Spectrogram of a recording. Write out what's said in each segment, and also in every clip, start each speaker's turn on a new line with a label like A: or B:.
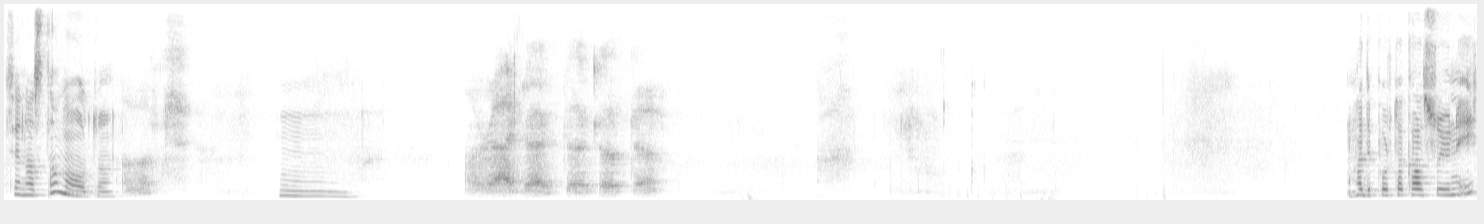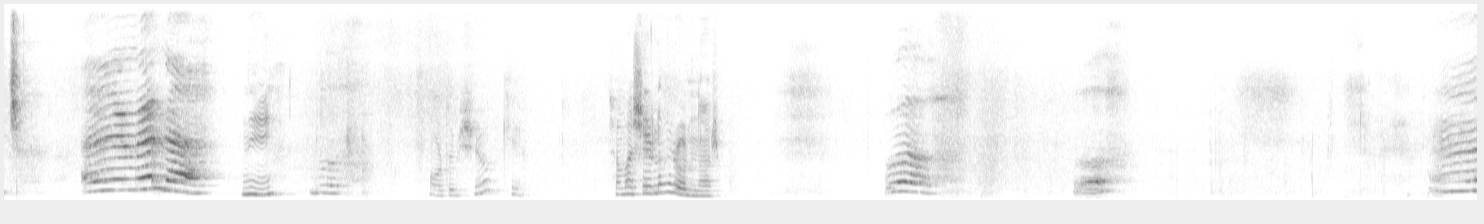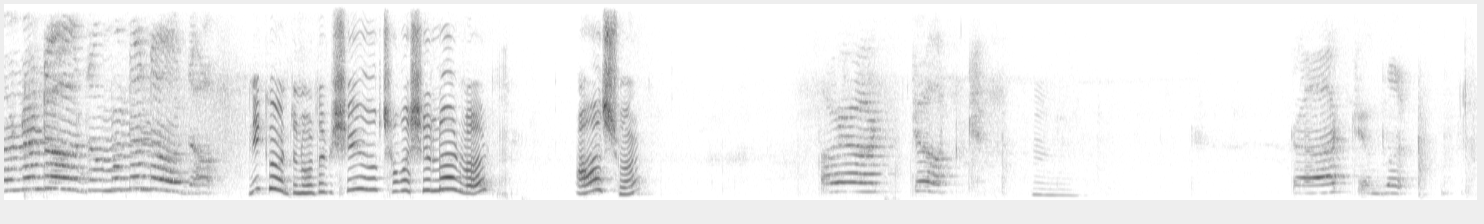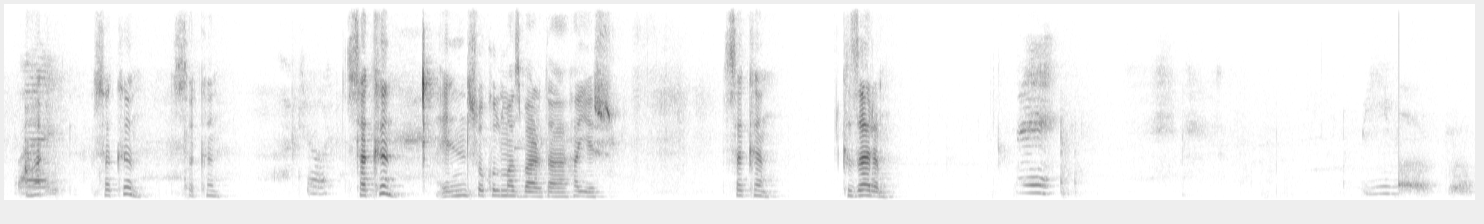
A: Sen hasta mı oldun?
B: Evet.
A: Hmm. Hadi portakal suyunu iç.
B: Elime ne?
A: Ne?
B: Bu.
A: Orada bir şey yok ki. Çamaşırlar onlar.
B: Bu. Bana ne oldu? Bana ne oldu?
A: Ne gördün? Orada bir şey yok. Çamaşırlar var. Ağaç var.
B: Oraya tut.
A: Hmm. Aha, sakın. Sakın. Sakın. Elini sokulmaz bardağa. Hayır. Sakın. Kızarım.
B: Ne? Bir oldu.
